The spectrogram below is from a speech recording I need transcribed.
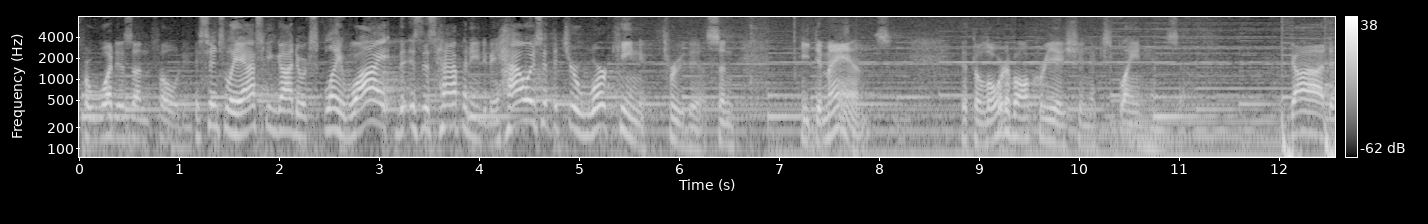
for what is unfolding. Essentially asking God to explain why is this happening to me? How is it that you're working through this? And he demands that the Lord of all creation explain himself. God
